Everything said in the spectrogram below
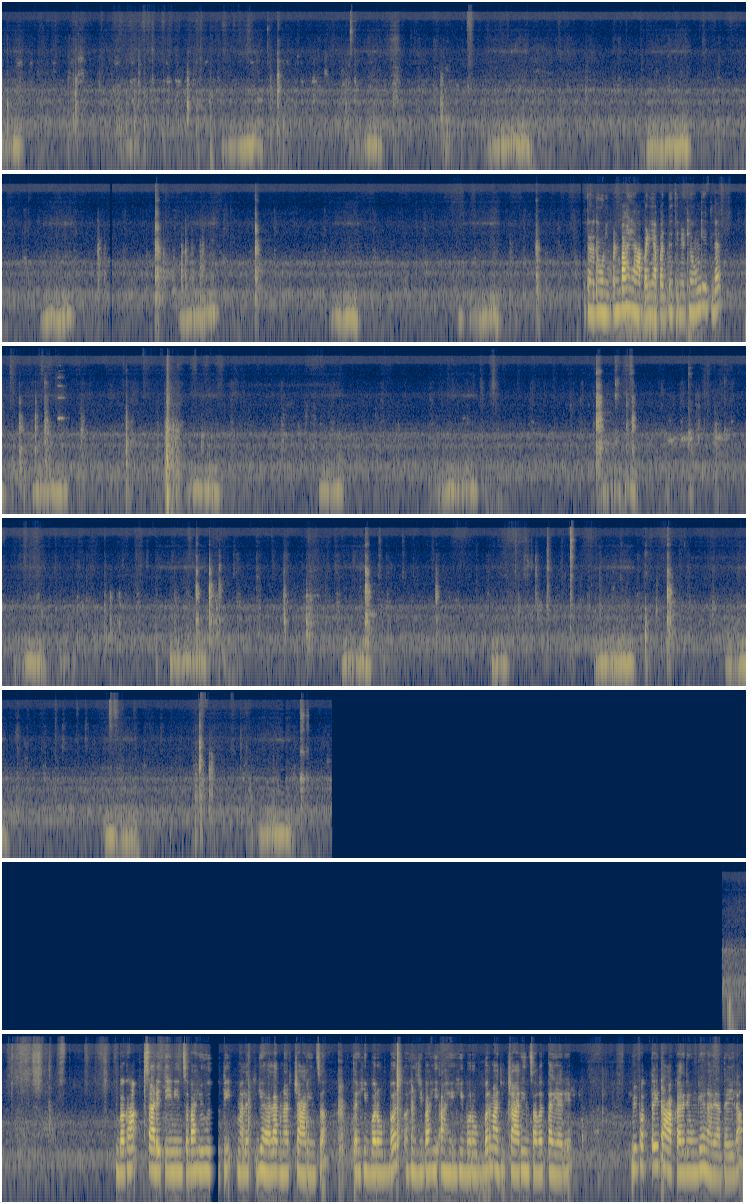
तर दोन्ही पण बाह्या आपण या पद्धतीने ठेवून घेतल्यात. बघा साडेतीन इंच बाही होती. मला घ्यावं लागणार चार इंच. तर ही बरोबर ही जी बाही आहे ही बरोबर माझी चार इंचावर तयार आहे. मी फक्त इथं आकार देऊन घेणार आहे आता हिला.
